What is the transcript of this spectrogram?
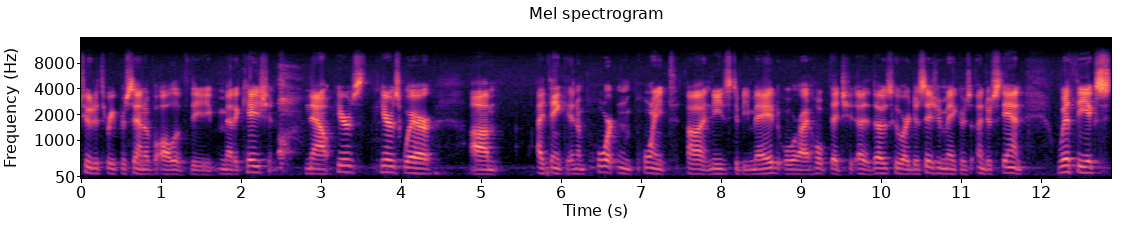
2 to 3% of all of the medication. Now, here's, here's where um, I think an important point uh, needs to be made, or I hope that uh, those who are decision makers understand. With the ex-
